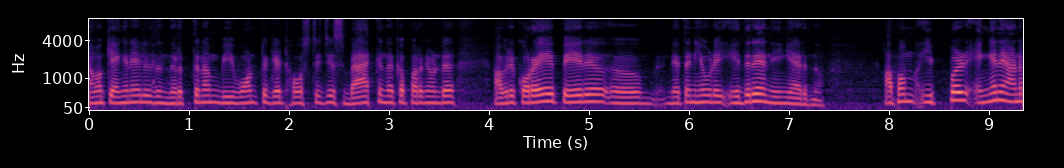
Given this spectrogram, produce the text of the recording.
നമുക്ക് എങ്ങനെയാലും ഇത് നിർത്തണം we want to get hostages back എന്നൊക്കെ പറഞ്ഞുകൊണ്ട് അവർ കുറേ പേര് നെത്തന്യാഹുയുടെ എതിരെ നീങ്ങിയായിരുന്നു. അപ്പം ഇപ്പോൾ എങ്ങനെയാണ്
